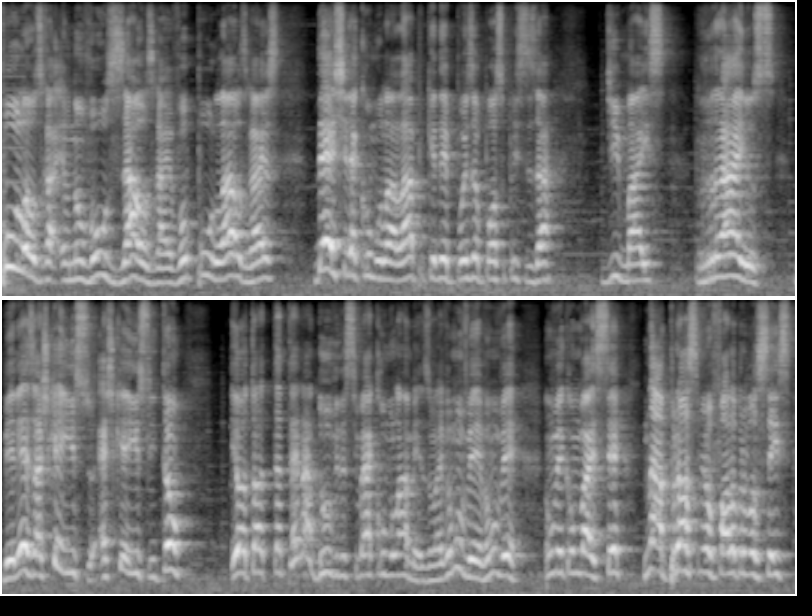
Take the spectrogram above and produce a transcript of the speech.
pula os raios, eu não vou usar os raios, vou pular os raios, deixa ele acumular lá porque depois eu posso precisar de mais raios, beleza? Acho que é isso, acho que é isso, então... Eu tô até na dúvida se vai acumular mesmo, mas vamos ver, vamos ver. Vamos ver como vai ser. Na próxima eu falo pra vocês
